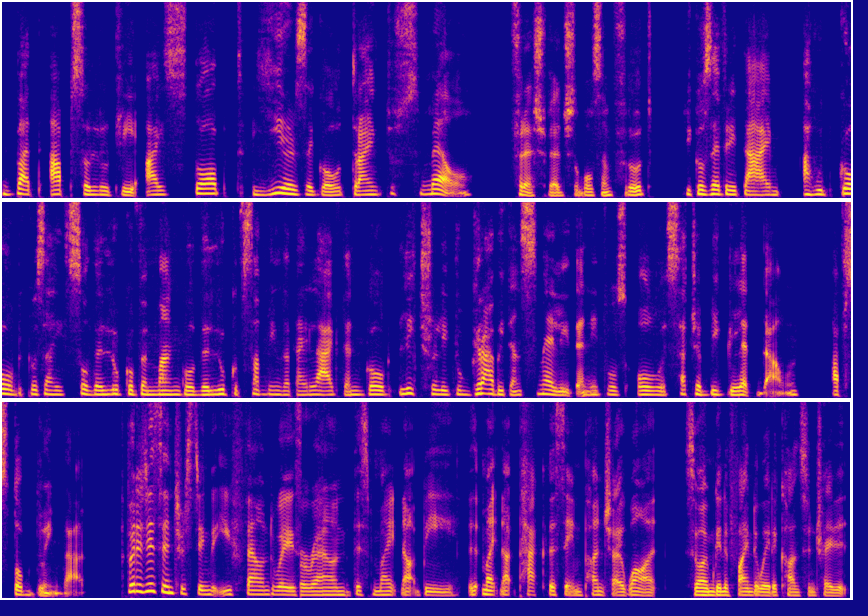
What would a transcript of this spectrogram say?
But absolutely, I stopped years ago trying to smell fresh vegetables and fruit because every time I would go because I saw the look of a mango, the look of something that I liked, and go literally to grab it and smell it. And it was always such a big letdown. I've stopped doing that. But it is interesting that you found ways around this might not be, it might not pack the same punch I want. So I'm going to find a way to concentrate it,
